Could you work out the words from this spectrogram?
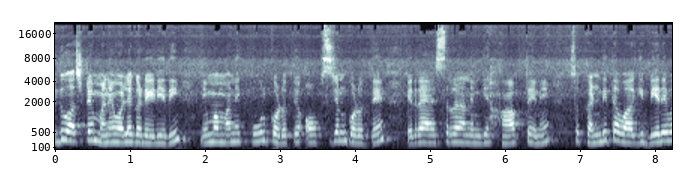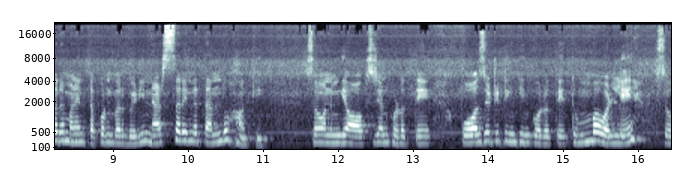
ಇದು ಅಷ್ಟೇ ಮನೆ ಒಳಗಡೆ ಇಡೀರಿ ನಿಮ್ಮ ಮನೆ ಕೂಲ್ ಕೊಡುತ್ತೆ ಆಕ್ಸಿಜನ್ ಕೊಡುತ್ತೆ. ಇದರ ಹೆಸರು ನಿಮಗೆ ಹಾಕ್ತೇನೆ. ಸೊ ಖಂಡಿತವಾಗಿ ಬೇರೆಯವರ ಮನೇಲಿ ತಗೊಂಡು ಬರಬೇಡಿ. ನರ್ಸರಿಂದ ತಂದು ಹಾಕಿ. ಸೊ ನಿಮಗೆ ಆಕ್ಸಿಜನ್ ಕೊಡುತ್ತೆ ಪಾಸಿಟಿವ್ ಥಿಂಕಿಂಗ್ ಕೊಡುತ್ತೆ. ತುಂಬ ಒಳ್ಳೆ ಸೊ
